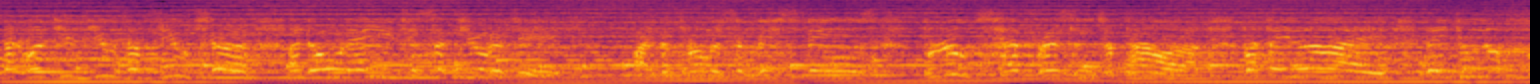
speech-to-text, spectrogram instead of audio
That will give you the future and old age a security. By the promise of these things, brutes have risen to power, but they lie. They do not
